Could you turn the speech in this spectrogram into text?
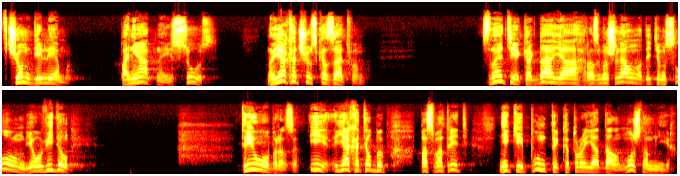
В чем дилемма? Понятно, Иисус. Но я хочу сказать вам, знаете, когда я размышлял над этим словом, я увидел три образа. И я хотел бы посмотреть некие пункты, которые я дал. Можно мне их?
